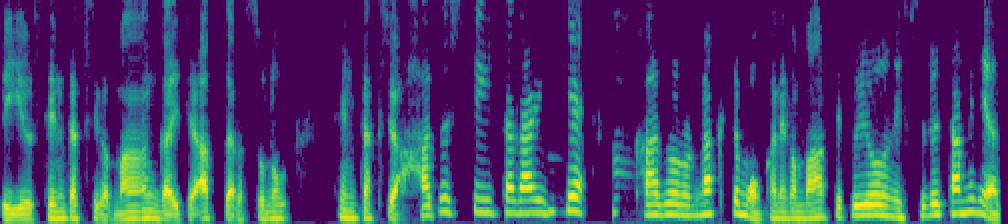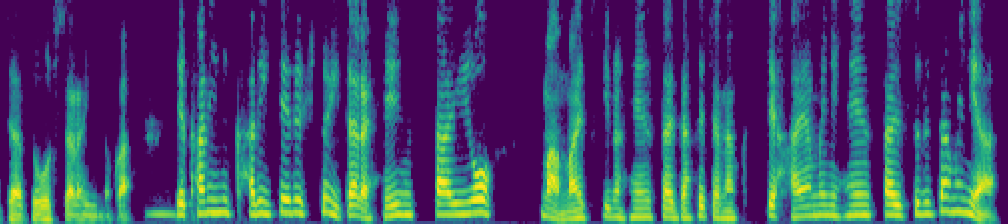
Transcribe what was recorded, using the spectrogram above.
ていう選択肢が万が一あったら、その選択肢を外していただいて、カードローンなくてもお金が回っていくようにするためには、じゃあどうしたらいいのか。で、仮に借りてる人いたら返済をまあ、毎月の返済だけじゃなくて、早めに返済するためには、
